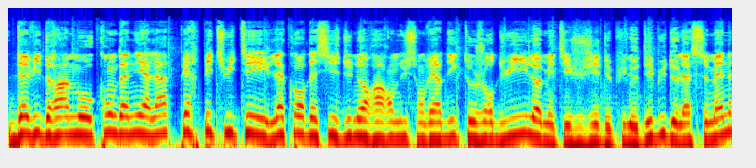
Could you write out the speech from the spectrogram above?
David Rameau, condamné à la perpétuité. La Cour d'assises du Nord a rendu son verdict aujourd'hui. L'homme était jugé depuis le début de la semaine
